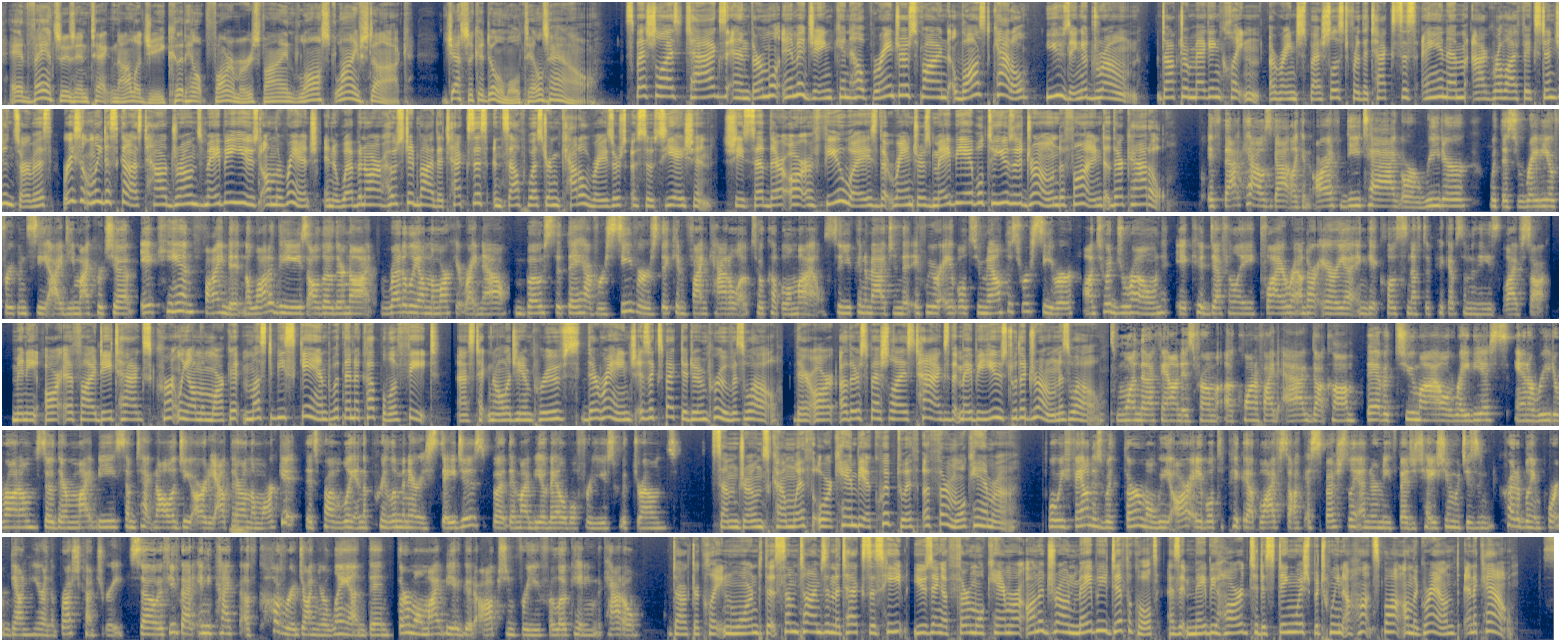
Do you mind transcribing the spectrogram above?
Advances in technology could help farmers find lost livestock. Jessica Domel tells how. Specialized tags and thermal imaging can help ranchers find lost cattle using a drone. Dr. Megan Clayton, a range specialist for the Texas A&M AgriLife Extension Service, recently discussed how drones may be used on the ranch in a webinar hosted by the Texas and Southwestern Cattle Raisers Association. She said there are a few ways that ranchers may be able to use a drone to find their cattle. If that cow's got like an RFID tag or a reader with this radio frequency ID microchip, it can find it. And a lot of these, although they're not readily on the market right now, boast that they have receivers that can find cattle up to a couple of miles. So you can imagine that if we were able to mount this receiver onto a drone, it could definitely fly around our area and get close enough to pick up some of these livestock. Many RFID tags currently on the market must be scanned within a couple of feet. As technology improves, their range is expected to improve as well. There are other specialized tags that may be used with a drone as well. One that I found is from uh, quantifiedag.com. They have a two mile radius and a reader on them. So there might be some technology already out there on the market that's probably in the preliminary stages, but that might be available for use with drones. Some drones come with or can be equipped with a thermal camera what we found is with thermal, we are able to pick up livestock, especially underneath vegetation, which is incredibly important down here in the brush country. So, if you've got any type of coverage on your land, then thermal might be a good option for you for locating the cattle. Dr. Clayton warned that sometimes in the Texas heat, using a thermal camera on a drone may be difficult as it may be hard to distinguish between a hot spot on the ground and a cow.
